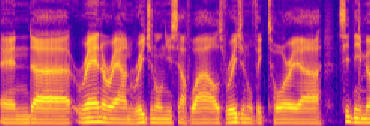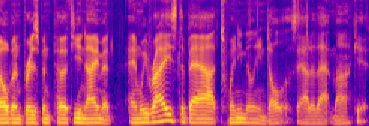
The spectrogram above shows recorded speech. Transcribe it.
and uh, ran around regional New South Wales, regional Victoria, Sydney, Melbourne, Brisbane, Perth, you name it. And we raised about $20 million out of that market.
